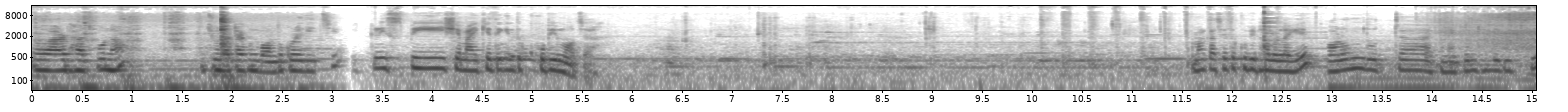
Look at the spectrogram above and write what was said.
তো আর ভাজবো না। চুলাটা এখন বন্ধ করে দিচ্ছি। ক্রিস্পি সেমাই খেতে কিন্তু খুবই মজা। আমার কাছে তো খুবই ভালো লাগে। গরম দুধটা এখন একদম ঢেলে দিচ্ছি।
